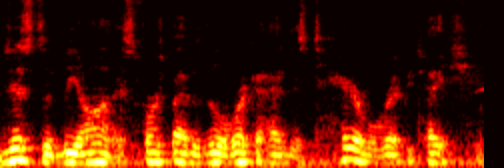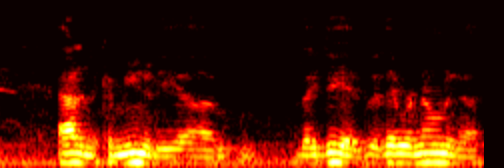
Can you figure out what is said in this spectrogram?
just to be honest, First Baptist Villa Rica had this terrible reputation out in the community. Um, they did. They were known in a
